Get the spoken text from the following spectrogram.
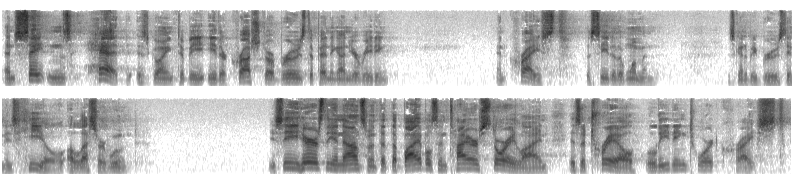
And Satan's head is going to be either crushed or bruised, depending on your reading. And Christ, the seed of the woman, is going to be bruised in his heel, a lesser wound. You see, here's the announcement that the Bible's entire storyline is a trail leading toward Christ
